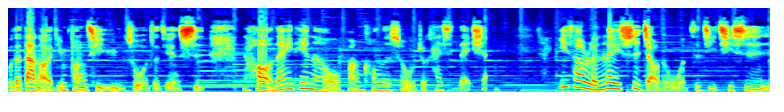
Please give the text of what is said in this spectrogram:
我的大脑已经放弃运作这件事。然后那一天呢，我放空的时候，我就开始在想，依照人类视角的我自己，其实。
